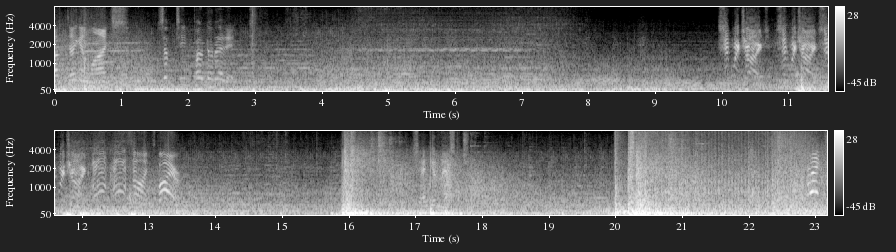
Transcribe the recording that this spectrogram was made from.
I'm taking lunch. 17 pound already. Supercharge, supercharge, supercharge. All call signs, fire. Send your message. French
